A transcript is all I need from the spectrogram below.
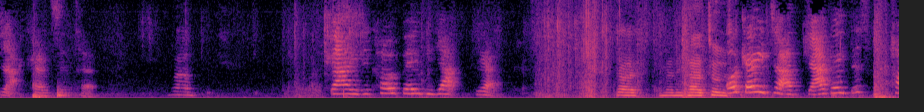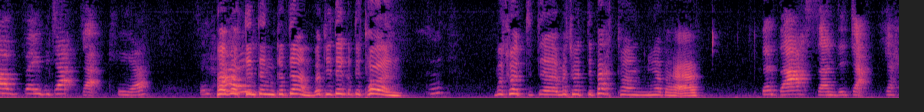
Jack can sit up. Wow. Guys, you call baby Jack Jack. Right, many tattoos. Okay, Jack Jack, I just have baby Jack Jack here. Say But hi. what do you think of them? What do you think of the toy? Good. Hmm? Which was the uh, which was the best toy you ever had? The dress and the Jack Jack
